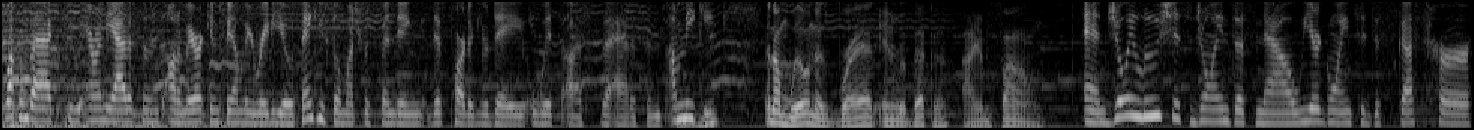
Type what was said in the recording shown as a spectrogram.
Welcome back to Airing the Addisons on American Family Radio. Thank you so much for spending this part of your day with us, the Addisons. I'm Miki. Mm-hmm. And I'm Will, and as Brad and Rebecca, I am found. And Joy Lucius joins us now. We are going to discuss her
